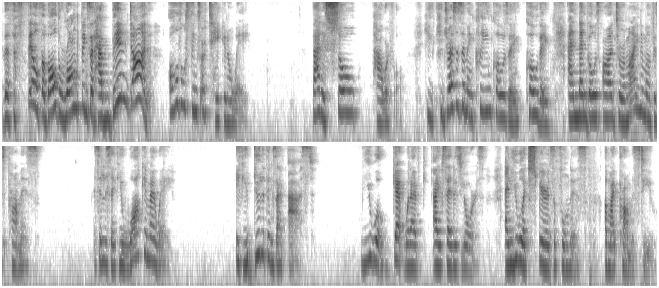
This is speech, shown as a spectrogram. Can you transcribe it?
the, the filth of all the wrong things that have been done all those things are taken away. That is so powerful. He, he dresses him in clean clothing, clothing and then goes on to remind him of his promise. I said, listen, if you walk in my way, if you do the things I've asked, you will get what I've, I've said is yours, and you will experience the fullness of my promise to you.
